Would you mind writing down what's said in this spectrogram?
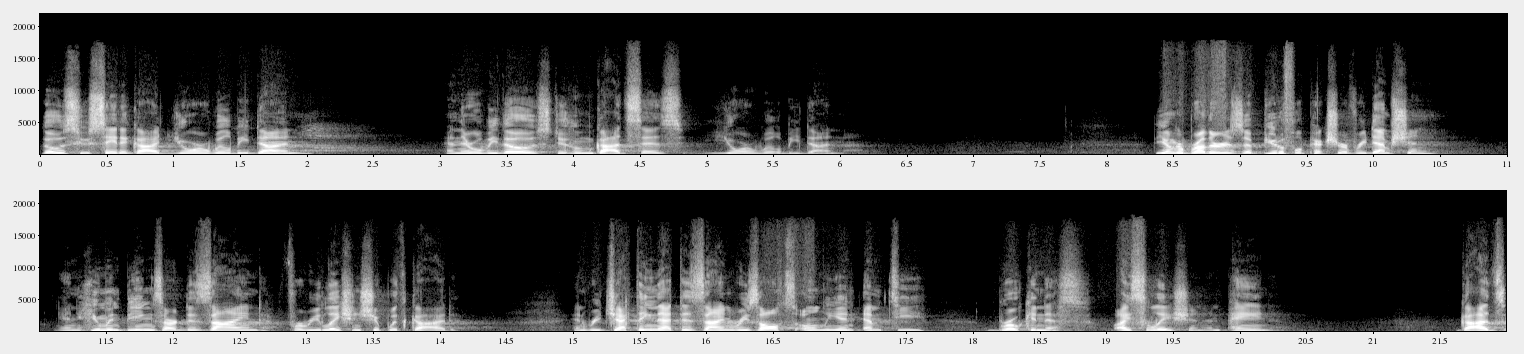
those who say to God, Your will be done, and there will be those to whom God says, Your will be done. The younger brother is a beautiful picture of redemption, and human beings are designed for relationship with God. And rejecting that design results only in empty brokenness, isolation, and pain. God's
